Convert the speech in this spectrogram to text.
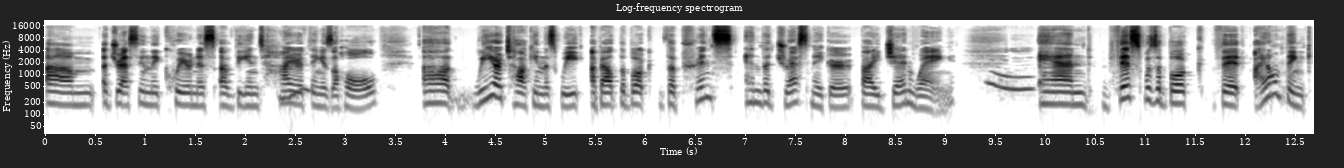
um, addressing the queerness of the entire thing as a whole. Uh, we are talking this week about the book "The Prince and the Dressmaker" by Jen Wang. And this was a book that I don't think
